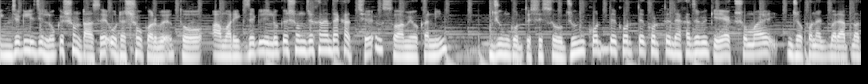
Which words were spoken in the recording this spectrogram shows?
এক্স্যাক্টলি যে লোকেশনটা আছে, ওটা শো করবে। তো আমার এক্স্যাক্টলি লোকেশন যেখানে দেখাচ্ছে সো আমি ওখানেই জুম করতেছি। সো জুম করতে করতে করতে দেখা যাবে কি, এক সময় যখন একবার আপনার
